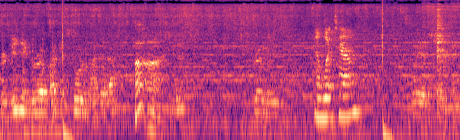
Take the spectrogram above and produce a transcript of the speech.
Virginia grew up right next door to my dad? Uh-uh. Really? In what town? We had something.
